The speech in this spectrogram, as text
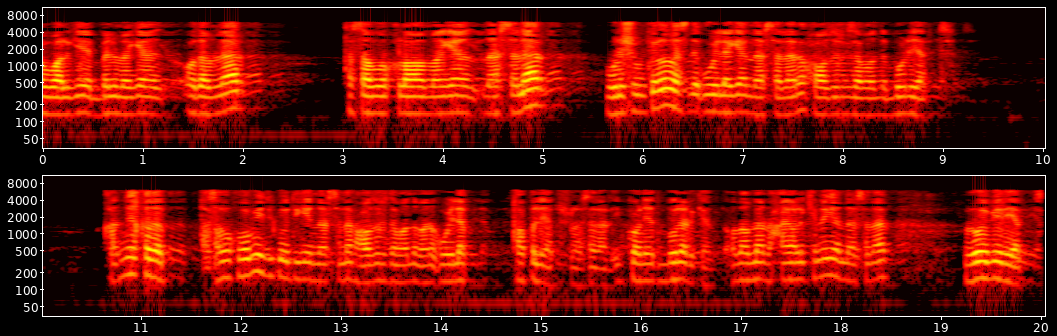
avvalgi bilmagan odamlar tasavvur qilolmagan narsalar bo'lishi mumkin emas deb o'ylagan narsalari hozirgi zamonda bo'lyapti. Qanday qilib tasavvur qilolmaydiku degan narsalar hozirgi zamonda mana o'ylab topilyapti shu narsalarni. Imkoniyati bo'lar ekan. Odamlarni hayoli kelmagan narsalar ro'y beryapti.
